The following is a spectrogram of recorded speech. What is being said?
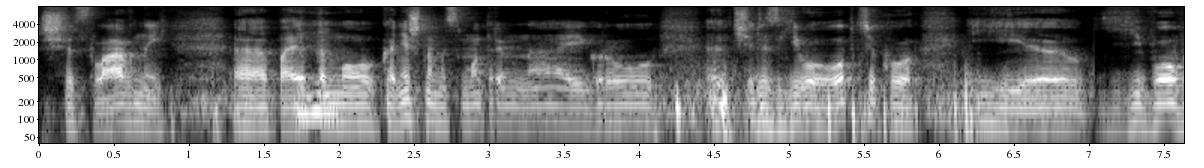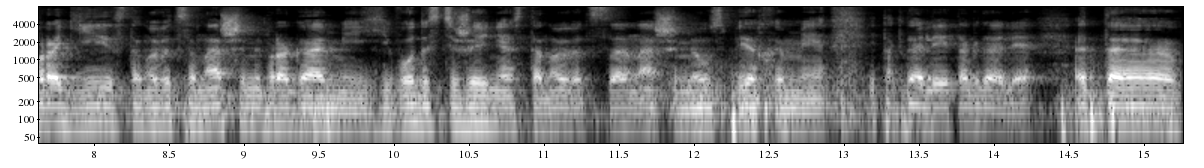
тщеславный, э, поэтому, mm-hmm. конечно, мы смотрим на игру э, через его оптику, и э, его враги становятся нашими врагами, его достижения становятся нашими успехами и так далее, и так далее. Это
